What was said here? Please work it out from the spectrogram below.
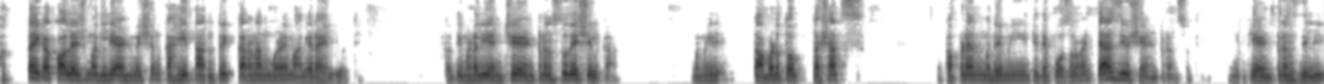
फक्त एका कॉलेजमधली ऍडमिशन काही तांत्रिक कारणांमुळे मागे राहिली होती. तर ती म्हणाली यांची एंट्रन्स तू देशील का? मग मी ताबडतोब तशाच कपड्यांमध्ये मी तिथे पोहोचलो. कारण त्याच दिवशी एंट्रन्स होती. मी ती एंट्रन्स दिली.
